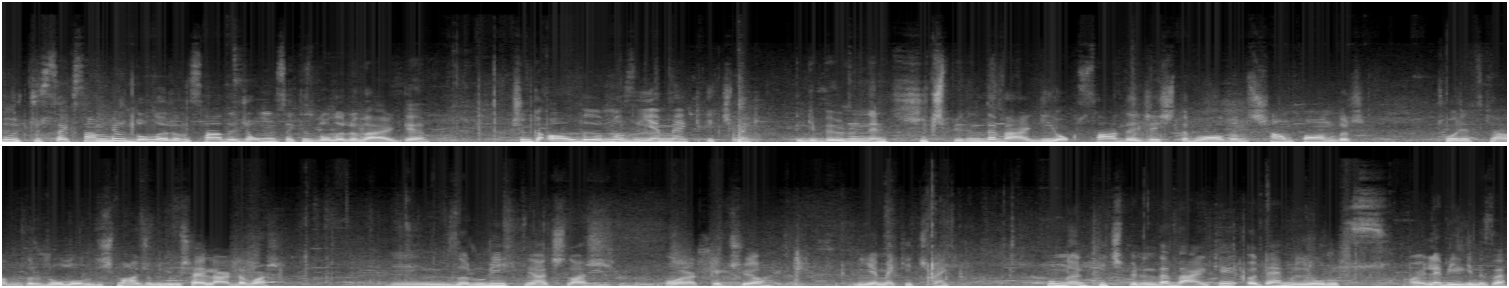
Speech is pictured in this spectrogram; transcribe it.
bu 381 doların sadece 18 doları vergi. Çünkü aldığımız yemek, içmek gibi ürünlerin hiçbirinde vergi yok. Sadece işte bu aldığımız şampuandır, tuvalet kağıdıdır, rolon, diş macunu gibi şeyler de var. Hmm, zaruri ihtiyaçlar olarak geçiyor. Yemek, içmek. Bunların hiçbirinde vergi ödemiyoruz. Öyle bilginize.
